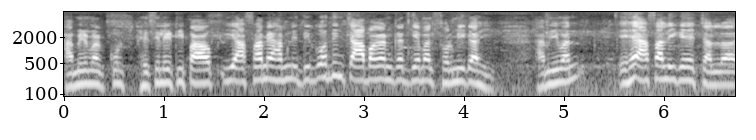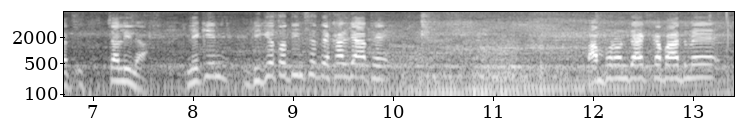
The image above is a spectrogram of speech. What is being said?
हमने मन कुछ फैसिलिटी पाओ। ये आशा में हमने दीर्घ दिन चाह बगान कर के मन शर्मी का ही। हमने मन यह आशा लेके चल, चलीला। लेकिन विगत दिन से देखा जाते है जाए के बाद में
